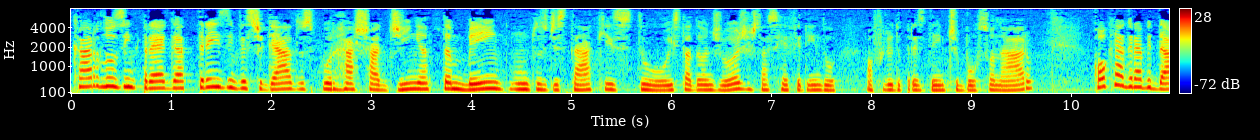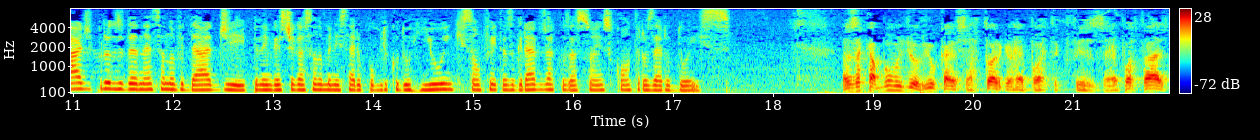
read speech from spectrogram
Carlos emprega três investigados por rachadinha, também um dos destaques do Estadão de hoje, está se referindo ao filho do presidente Bolsonaro. Qual que é a gravidade produzida nessa novidade pela investigação do Ministério Público do Rio, em que são feitas graves acusações contra o 02? Nós acabamos de ouvir o Caio Sartori, que é o repórter que fez essa reportagem,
